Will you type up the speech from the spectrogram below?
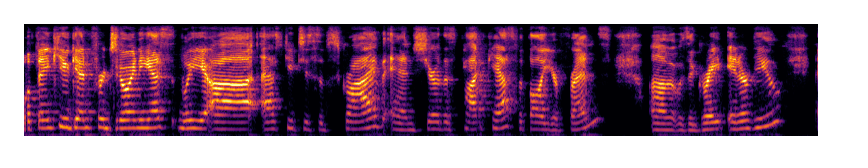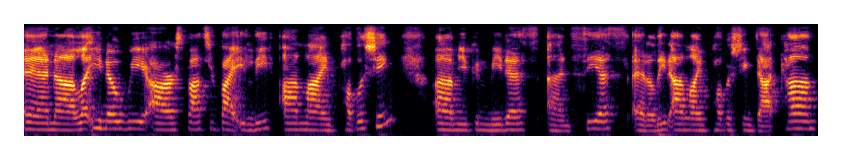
Well, thank you again for joining us. We uh, ask you to subscribe and share this podcast with all your friends. Um, it was a great interview, and uh, let you know we are sponsored by Elite Online Publishing. Um, you can meet us and see us at eliteonlinepublishing.com.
